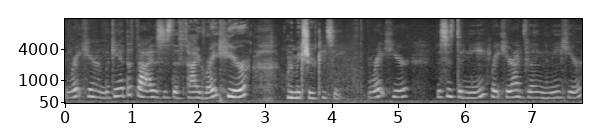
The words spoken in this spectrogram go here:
And right here, I'm looking at the thigh. This is the thigh right here. I want to make sure you can see. And right here, this is the knee right here. I'm feeling the knee here.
